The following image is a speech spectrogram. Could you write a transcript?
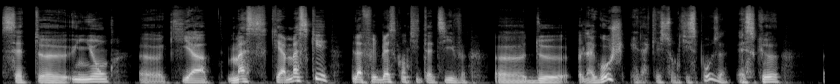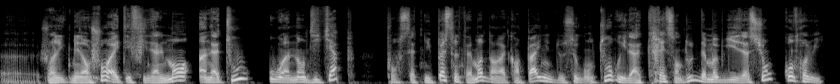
cette euh, union euh, qui, a masqué la faiblesse quantitative euh, de la gauche. Et la question qui se pose, est-ce que Jean-Luc Mélenchon a été finalement un atout ou un handicap pour cette NUPES, notamment dans la campagne de second tour, où il a créé sans doute de la mobilisation contre lui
